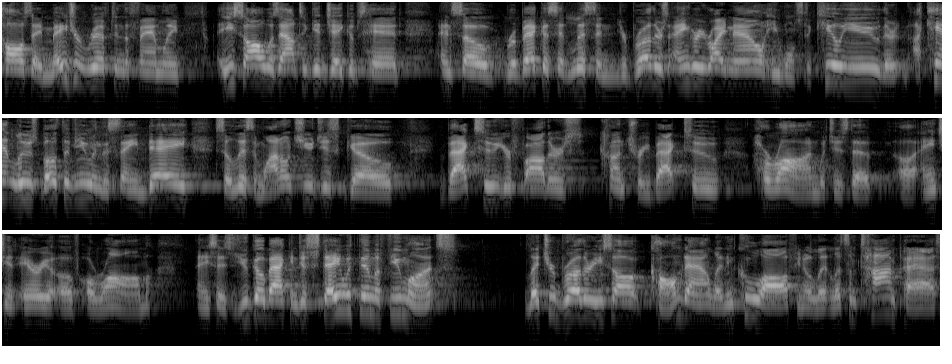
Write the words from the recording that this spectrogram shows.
caused a major rift in the family. Esau was out to get Jacob's head. And so Rebecca said, Listen, your brother's angry right now. He wants to kill you. There, I can't lose both of you in the same day. So listen, why don't you just go back to your father's country, back to Haran, which is the uh, ancient area of Aram. And he says, You go back and just stay with them a few months. Let your brother Esau calm down, let him cool off, you know, let, let some time pass,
